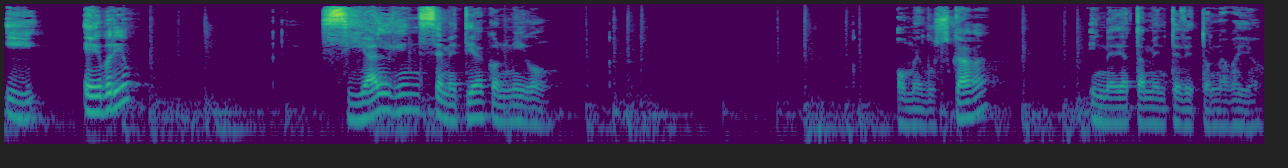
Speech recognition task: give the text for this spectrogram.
Y ebrio, si alguien se metía conmigo o me buscaba, inmediatamente detonaba yo.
